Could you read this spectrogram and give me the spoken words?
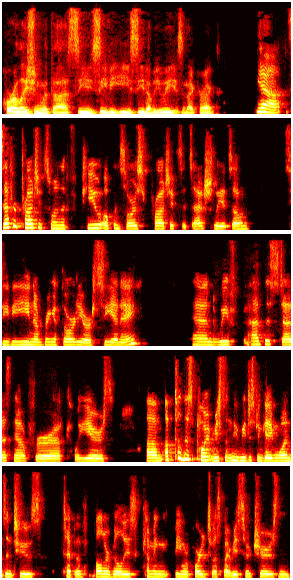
correlation with uh, C- CVE, CWE. Isn't that correct? Yeah, Zephyr project is one of the few open source projects. It's actually its own CVE numbering authority or CNA. and we've had this status now for a couple years. Um, up till this point, recently, we've just been getting ones and twos type of vulnerabilities coming, being reported to us by researchers and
